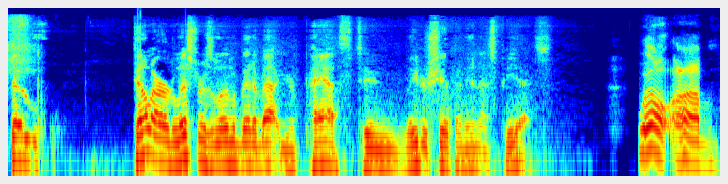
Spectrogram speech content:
So, tell our listeners a little bit about your path to leadership in NSPS. Well, um,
